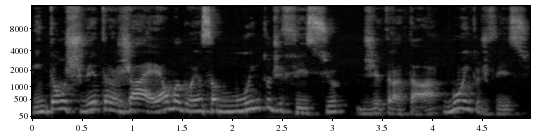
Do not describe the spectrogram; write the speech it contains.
Então, o Shvitra já é uma doença muito difícil de tratar, muito difícil.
